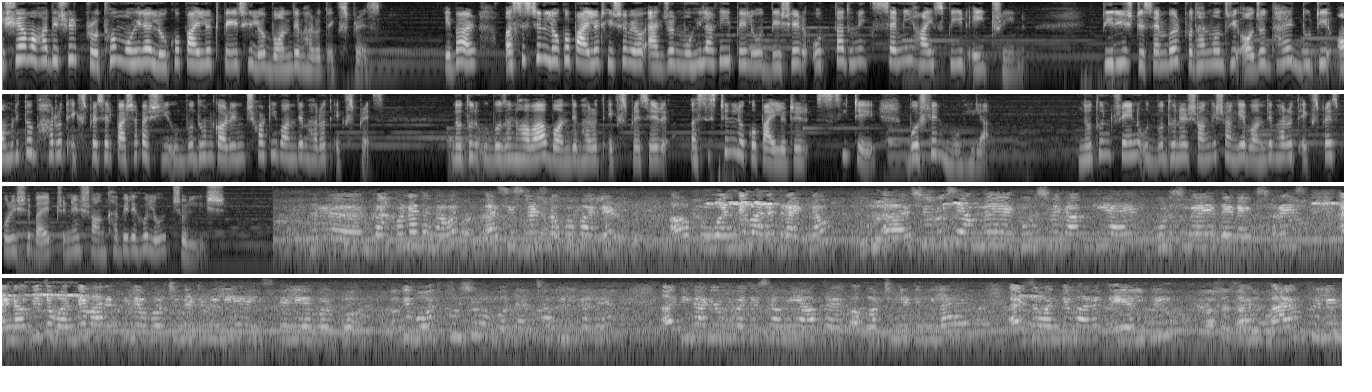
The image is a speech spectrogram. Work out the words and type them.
Asia মহাদেশের প্রথম মহিলা লোকো পাইলট পেয়েছিল বন্দে ভারত এক্সপ্রেস। এবার অ্যাসিস্ট্যান্ট লোকো পাইলট হিসেবেও একজন মহিলাকেই পেল দেশের অত্যাধুনিক সেমি হাই স্পিড এই ট্রেন তিরিশ ডিসেম্বর প্রধানমন্ত্রী অযোধ্যায় দুটি অমৃত ভারত এক্সপ্রেসের পাশাপাশি উদ্বোধন করেন ছটি বন্দে ভারত এক্সপ্রেস। নতুন উদ্বোধন হওয়া বন্দে ভারত এক্সপ্রেসের অ্যাসিস্ট্যান্ট লোকো পাইলটের সিটে বসলেন মহিলা। নতুন ট্রেন উদ্বোধনের সঙ্গে সঙ্গে বন্দে ভারত এক্সপ্রেস পরিষেবায় ট্রেনের সংখ্যা বেড়ে হল চল্লিশ। Uh, Kalpana assistant loco pilot of Vande Bharat right now शुरू से हमने गुड्स में काम किया है गुड्स में देन एक्सप्रेस एंड अभी तो वंदे भारत के लिए अपॉर्चुनिटी मिली है इसके लिए मैं बहु- अभी बहुत खुश हूँ बहुत अच्छा फील कर रहे हैं। अधिकारियों की वजह से हमें यहाँ पर अपॉर्चुनिटी मिला है as a Vande Bharat L I'm feeling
